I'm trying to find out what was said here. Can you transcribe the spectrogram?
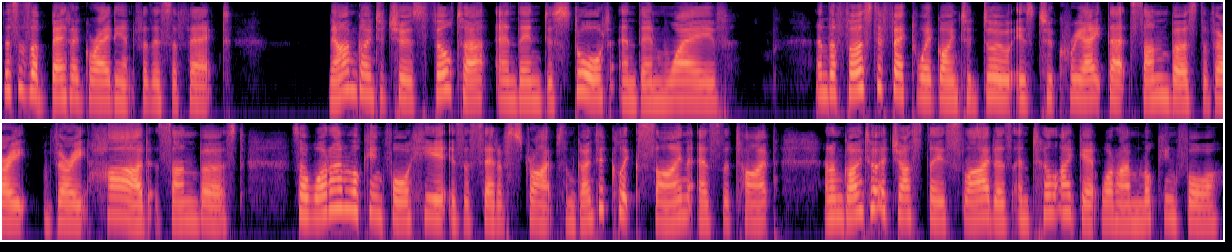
This is a better gradient for this effect. Now I'm going to choose Filter and then Distort and then Wave. And the first effect we're going to do is to create that sunburst, the very, very hard sunburst. So what I'm looking for here is a set of stripes. I'm going to click Sine as the type and I'm going to adjust these sliders until I get what I'm looking for.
